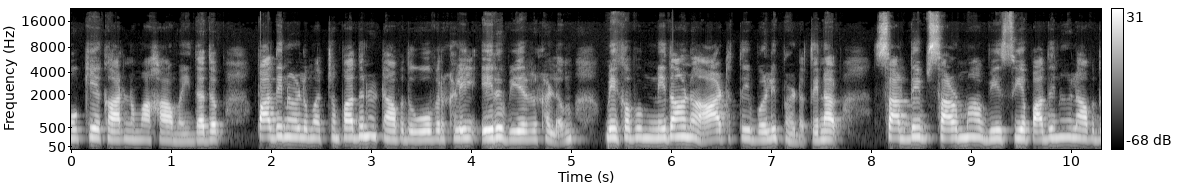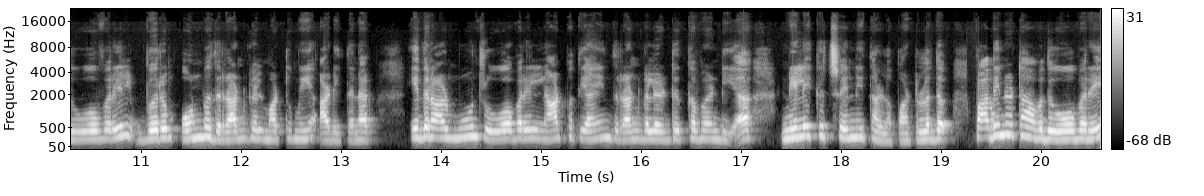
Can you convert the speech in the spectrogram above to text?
முக்கிய காரணமாக அமைந்தது. பதினேழு மற்றும் பதினெட்டாவது ஓவர்களில் இரு வீரர்களும் மிகவும் நிதான ஆட்டத்தை வெளிப்படுத்தினர். சர்தீப் சர்மா வீசிய பதினேழாவது ஓவரில் வெறும் ஒன்பது ரன்கள் மட்டுமே அடித்தனர். இதனால் மூன்று ஓவரில் நாற்பத்தி ஐந்து ரன்கள் எடுக்க வேண்டிய நிலைக்கு சென்னை தள்ளப்பட்டுள்ளது. பதினெட்டாவது ஓவரை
